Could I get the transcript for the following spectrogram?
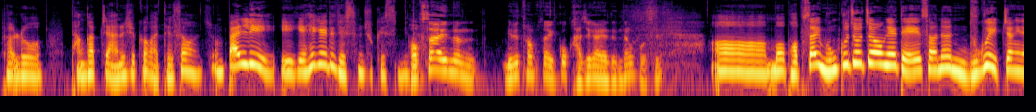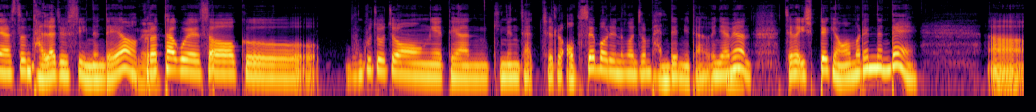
별로 반갑지 않으실 것 같아서 좀 빨리 이게 해결이 됐으면 좋겠습니다. 법사위는 미래통합당이 꼭 가져가야 된다고 보세요? 어, 뭐 법사위 문구 조정에 대해서는 누구의 입장이냐는 달라질 수 있는데요. 네. 그렇다고 해서 그 문구 조정에 대한 기능 자체를 없애버리는 건 좀 반대입니다. 왜냐하면 음. 제가 20대 경험을 했는데 아,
